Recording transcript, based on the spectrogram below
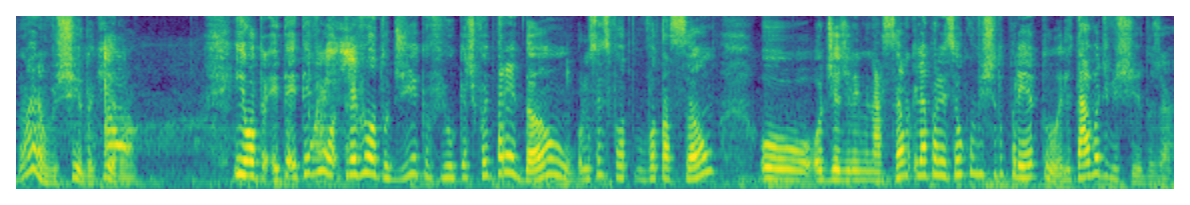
Não era um vestido aquilo? Não. E outra, te- teve, um, teve um outro dia que o Fiuk, acho que foi paredão, não sei se foi votação ou, ou dia de eliminação, ele apareceu com vestido preto. Ele tava de vestido já.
